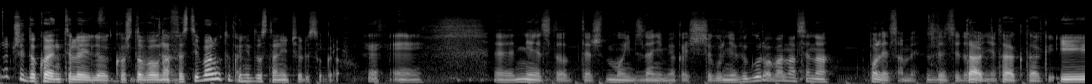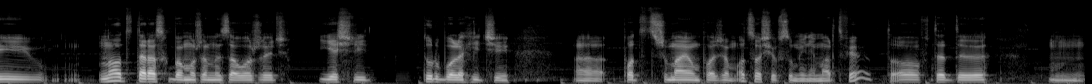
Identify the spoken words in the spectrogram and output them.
No, czyli dokładnie tyle, ile kosztował na Tak. festiwalu, tylko nie dostaniecie rysografu. hehe. E, Nie jest to też moim zdaniem jakaś szczególnie wygórowana cena. Polecamy zdecydowanie. Tak, tak, tak. I no od teraz chyba możemy założyć, jeśli turbolechici e, podtrzymają poziom, o co się w sumie nie martwię, to wtedy mm,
